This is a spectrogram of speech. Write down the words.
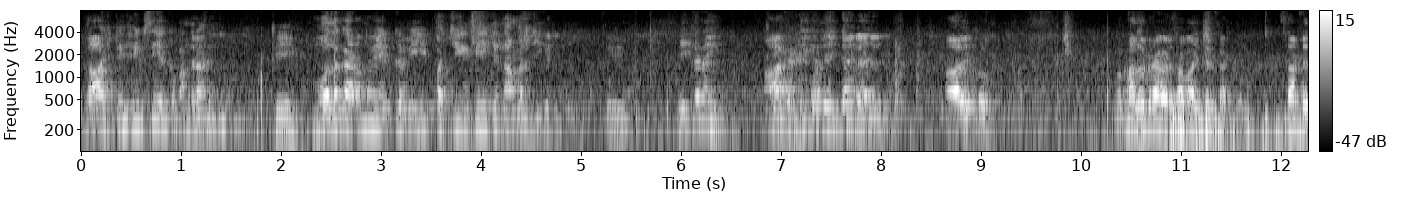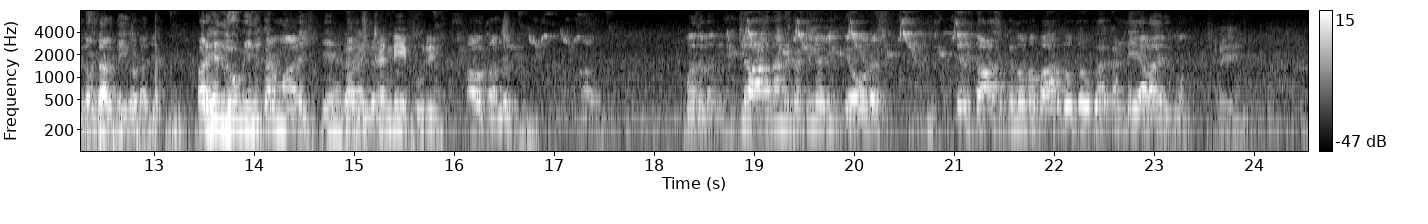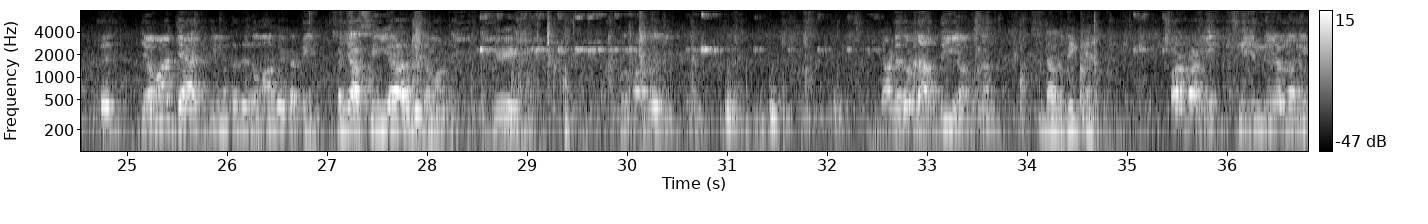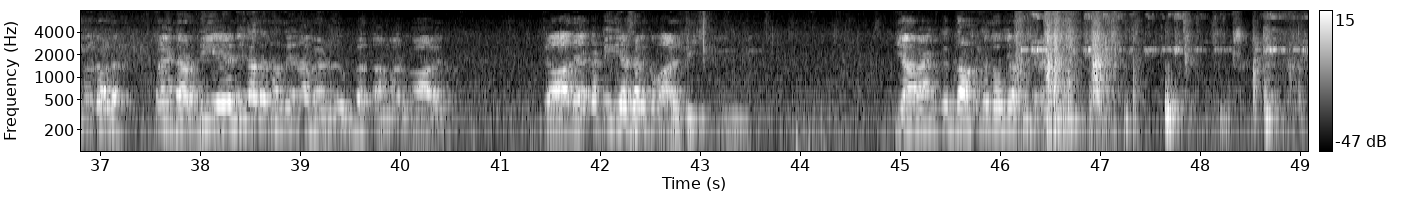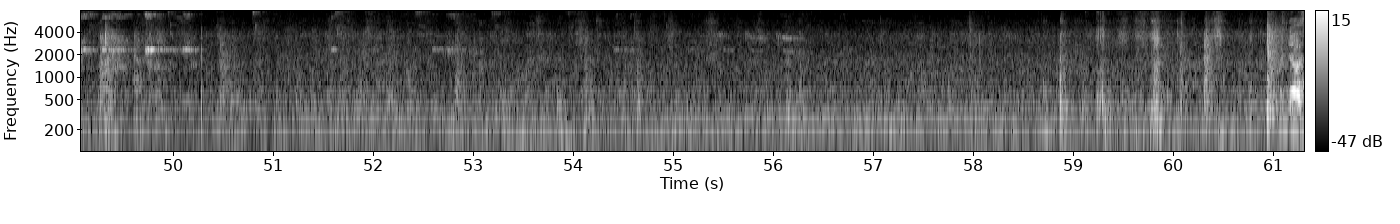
ਲਾਸਟ ਹੀ ਫਿਕਸ ਹੀ 1.15 ਦੀ। ਠੀਕ। ਮੁੱਲ ਕਰਨ ਨੂੰ 1 20 25 30 ਜਿੰਨਾ ਮਰਜ਼ੀ ਕਰੀ ਜੀ ਠੀਕ ਠੀਕ ਨਹੀਂ? ਆਹ ਗੱਡੀ ਥੱਲੇ ਇਦਾਂ ਹੀ ਬਹਿ ਜਾਓ ਜੀ ਆਹ ਵੇਖੋ। ਵਿਖਾ ਲਓ ਡਰਾਈਵਰ ਸਾਹਿਬ ਇੱਧਰ ਕਰਕੇ। ਸਾਡੇ ਤੋਂ ਡਰਦੀ ਥੋੜਾ ਜਿਹਾ। ਪਰ ਹਿੱਲੂਗੀ ਨਹੀਂ ਕਰਮਾਂ ਵਾਲੀ ਇਹ ਗੱਲ ਦੀ ਠੰਡੀ ਪੂਰੀ। ਆਓ ਖਾ ਲਓ ਜੀ। ਆਓ। ਮਤਲਬ ਜੀ, ਚਾਰ ਦੰਦ ਕੱਟੀ ਆ ਜੀ ਪਿਓਰ। ਤੇ 10 ਕਿਲੋ ਤੋਂ ਬਾਹਰ ਦੁੱਧ ਹੋਊਗਾ ਕੰਡੇ ਵਾਲਾ ਇਹਦੇ ਠੀਕ ਤੇ ਜਮਾਂ ਜਾਇਜ਼ ਕੀਮਤ ਤੇ ਦਵਾਂਗੇ ਕੱਟੀ। 85000 ਦੀ ਦਵਾਂਗੇ। ਠੀਕ ਵਿਖਾ ਲਓ ਜੀ। ਤੁਹਾਡੇ ਤੋਂ ਡਰਦੀ ਆ ਡਰਦੀ ਕਿ ਪਰ ਬਾਕੀ ਸੀਨ ਦੀ ਵੱਲੋਂ ਨਹੀਂ ਕੋਈ ਗੱਲ। ਭਾਵੇਂ ਡਰਦੀ ਇਹ ਨਹੀਂ ਗੱਲ ਥੱਲੇ ਨਾ ਬਹਿਣ ਦੇਊਗਾ ਤਾਂ ਮਾਰੂ ਆ ਯਾਦ ਹੈ ਕੱਟੀ ਦੀ ਅਸਲ ਕੁਆਲਿਟੀ 11 ਕਿ 10 ਕਿਲੋ ਦੀ ਆਪਣੀ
